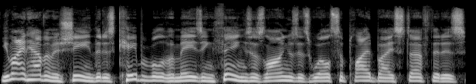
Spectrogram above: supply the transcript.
You might have a machine that is capable of amazing things as long as it's well supplied by stuff that is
